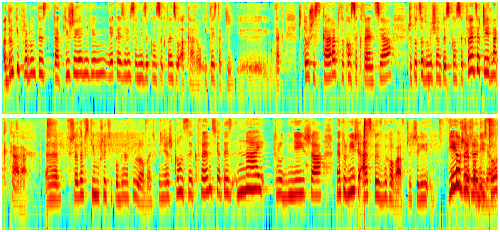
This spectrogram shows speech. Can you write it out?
A drugi problem to jest taki, że ja nie wiem, jaka jest różnica między konsekwencją a karą. I to jest taki, yy, tak, czy to już jest kara, czy to konsekwencja, czy to, co wymyślałam, to jest konsekwencja, czy jednak kara. E, Przede wszystkim muszę Ci pogratulować, ponieważ konsekwencja to jest najtrudniejsza, najtrudniejszy aspekt wychowawczy, czyli większość rodziców.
